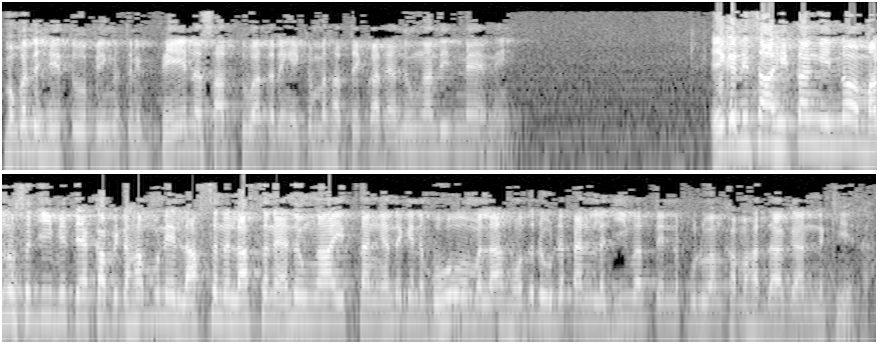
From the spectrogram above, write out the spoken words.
මොකද හේතුව පිංගුතුනි පේන සත්තු අතරින් එකම සතෙක්වත් ඇඳුම් අඳින්නේ නැහැ ඒක නිසා හිතන් ඉන්නවා මනුස්ස ජීවිතයක් අපිට හම්බුනේ ලස්සන ලස්සන ඇඳුම් ආයිත්තන් ඇඳගෙන බොහෝම හොඳට උඩ පැනලා ජීවත් වෙන්න පුළුවන්කම හදා ගන්න කියලා.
